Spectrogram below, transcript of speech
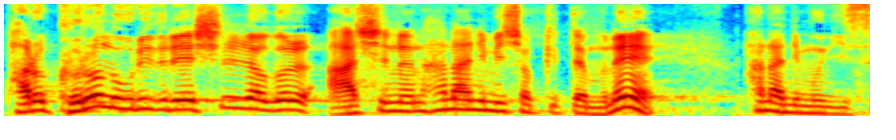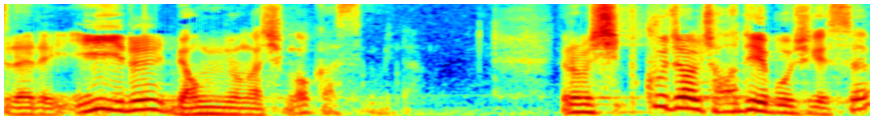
바로 그런 우리들의 실력을 아시는 하나님이셨기 때문에 하나님은 이스라엘에 이 일을 명령하신 것 같습니다. 여러분 19절 저 뒤에 보시겠어요?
